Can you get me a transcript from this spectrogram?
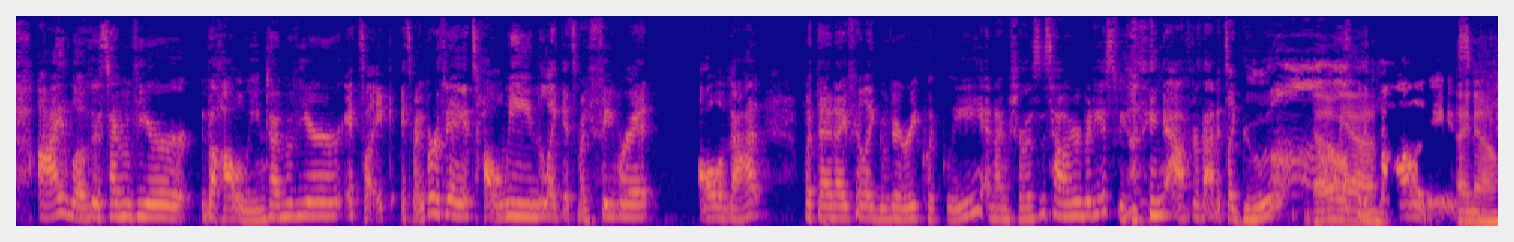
I love this time of year, the Halloween time of year. It's like, it's my birthday, it's Halloween, like it's my favorite, all of that. But then I feel like very quickly, and I'm sure this is how everybody is feeling after that, it's like, oh, yeah. the holidays. I know.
